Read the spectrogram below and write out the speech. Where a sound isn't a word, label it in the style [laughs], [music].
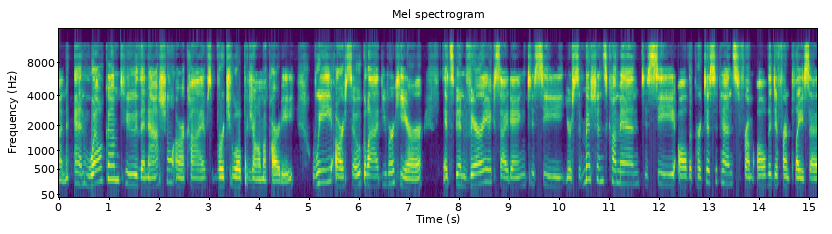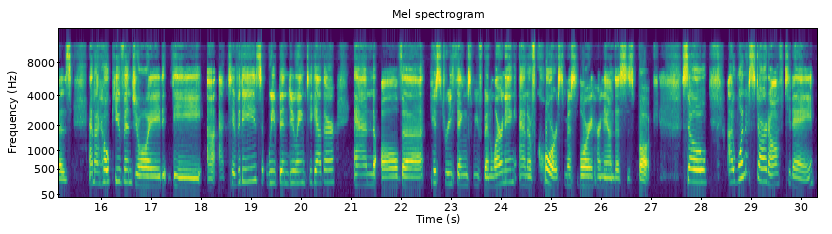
and welcome to the National Archives virtual pajama party. We are so glad you are here. It's been very exciting to see your submissions come in, to see all the participants from all the different places. And I hope you've enjoyed the uh, activities we've been doing together and all the history things we've been learning. And of course, Miss Laurie Hernandez's book. So I want to start off today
